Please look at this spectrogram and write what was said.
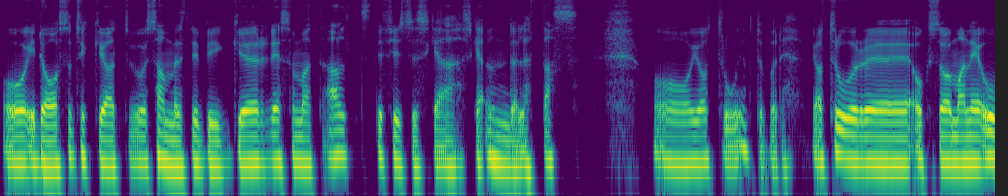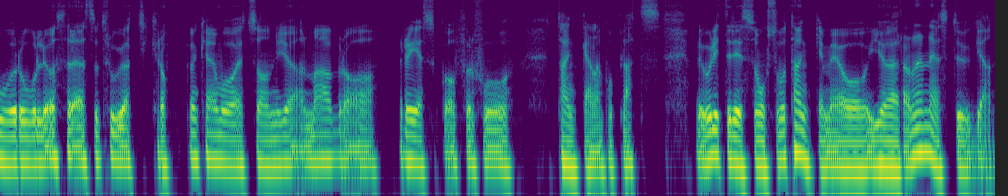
Och idag så tycker jag att samhället vi bygger, det är som att allt det fysiska ska underlättas. Och jag tror inte på det. Jag tror eh, också om man är orolig och sådär, så tror jag att kroppen kan vara ett sån görma bra redskap för att få tankarna på plats. Det var lite det som också var tanken med att göra den här stugan.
